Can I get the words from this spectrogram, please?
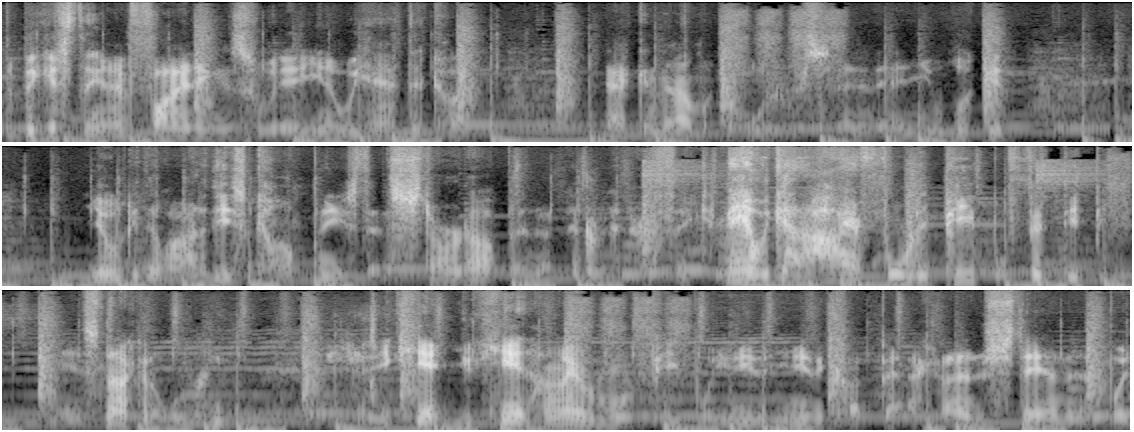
the biggest thing I'm finding is you know we have to cut economic quarters, and, and you look at you look at a lot of these companies that start up and, and, and they're thinking, man, we got to hire 40 people, 50 people. It's not going to work. You, know, you, can't you can't hire more people. You need to, you need to cut back. I understand that, but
